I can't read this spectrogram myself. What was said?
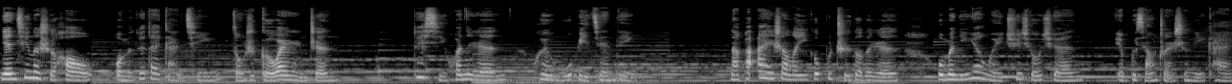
年轻的时候，我们对待感情总是格外认真，对喜欢的人会无比坚定。哪怕爱上了一个不值得的人，我们宁愿委曲求全，也不想转身离开。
